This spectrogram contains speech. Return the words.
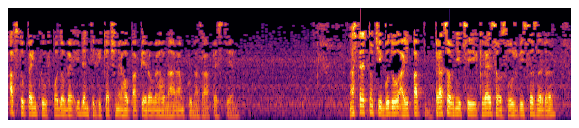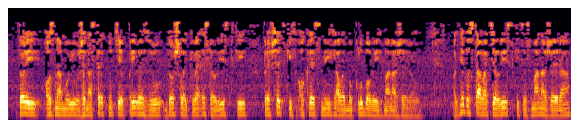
a vstupenku v podobe identifikačného papierového náramku na zápestie. Na stretnutí budú aj pracovníci QSL služby SZR, ktorí oznamujú, že na stretnutie privezú došle QSL lístky pre všetkých okresných alebo klubových manažérov. Ak nedostávate lístky cez manažéra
